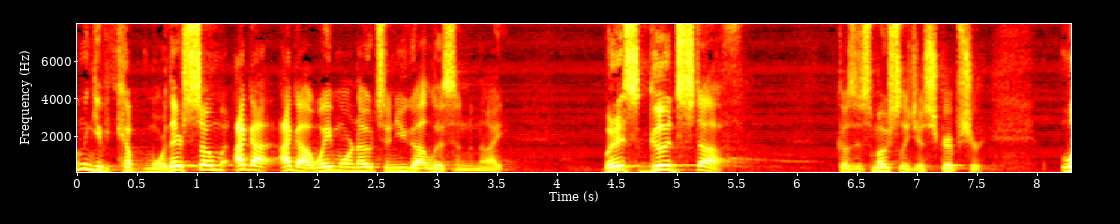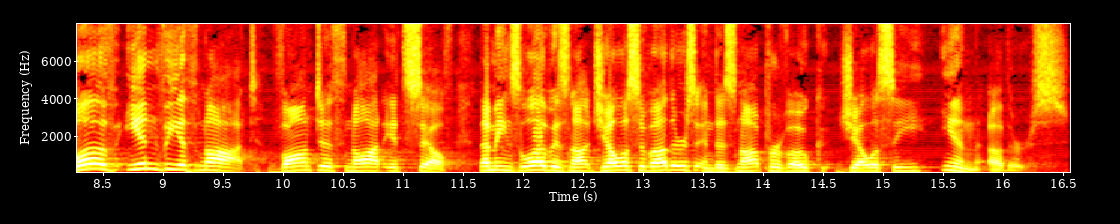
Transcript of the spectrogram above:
let me give you a couple more. There's so much, I got, I got way more notes than you got listened tonight, but it's good stuff because it's mostly just scripture. Love envieth not, vaunteth not itself. That means love is not jealous of others and does not provoke jealousy in others.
